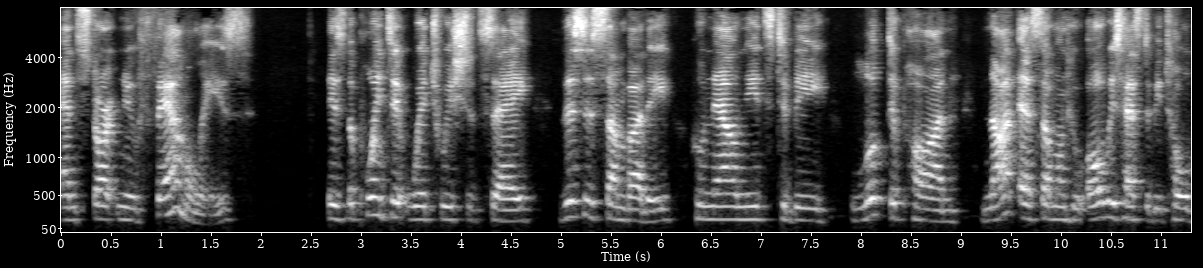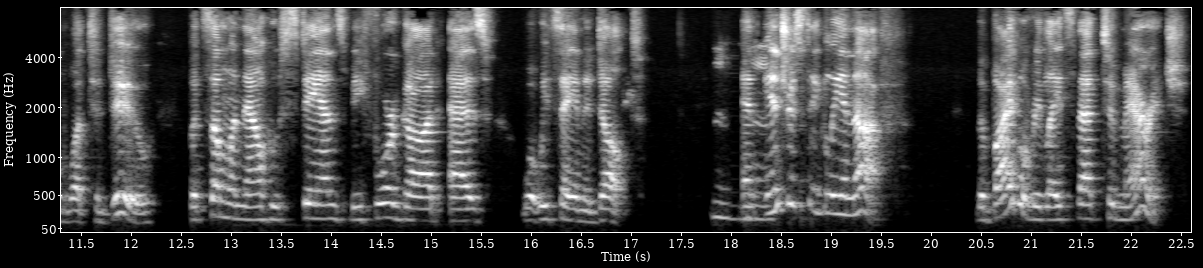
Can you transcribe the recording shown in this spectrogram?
and start new families, is the point at which we should say, this is somebody who now needs to be looked upon not as someone who always has to be told what to do, but someone now who stands before God as what we'd say an adult. Mm-hmm. And interestingly enough, the Bible relates that to marriage.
